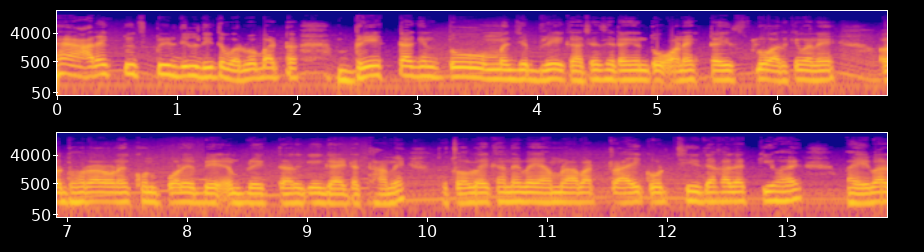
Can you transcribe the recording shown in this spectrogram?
হ্যাঁ আরেকটু স্পিড দিলে দিতে পারব বাট ব্রেকটা কিন্তু যে ব্রেক আছে সেটা কিন্তু অনেকটাই স্লো আর কি মানে ধরার অনেকক্ষণ পরে ব্রেকটা আর কি গাড়িটা থামে তো চলো এখানে ভাই আমরা আবার ট্রাই করছি দেখা যাক কি হয় ভাই এবার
